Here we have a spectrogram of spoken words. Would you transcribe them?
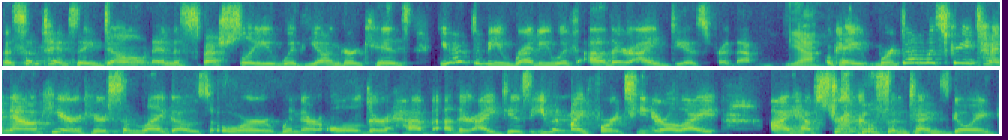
but sometimes they don't. And especially with younger kids, you have to be ready with other ideas for them. Yeah. Okay, we're done with screen time now. Here, here's some Legos. Or when they're older, have other ideas. Even my 14 year old, I I have struggles sometimes going,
